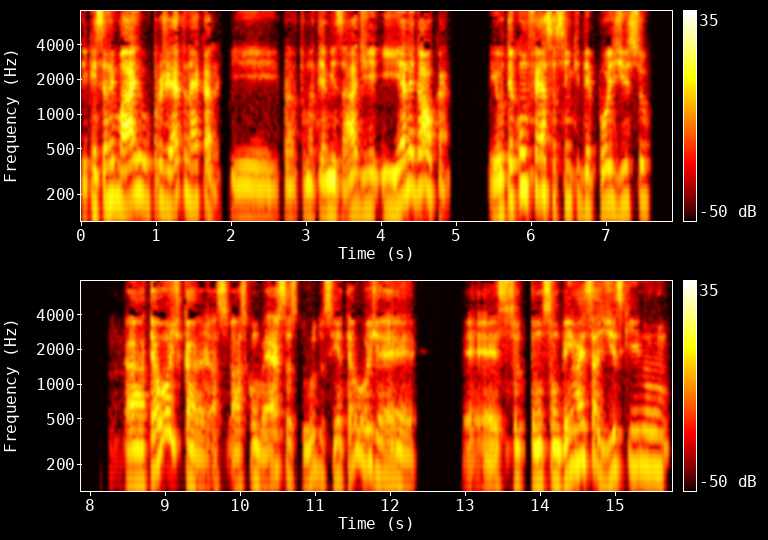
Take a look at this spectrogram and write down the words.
fica em stand-by o projeto, né, cara? E para tu manter amizade. E é legal, cara. Eu te confesso, assim, que depois disso, até hoje, cara, as, as conversas, tudo, sim, até hoje é, é, são, são bem mais sadias que no,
